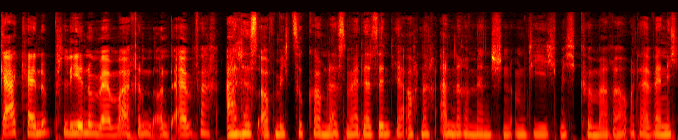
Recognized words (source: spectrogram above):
gar keine Pläne mehr machen und einfach alles auf mich zukommen lassen, weil da sind ja auch noch andere Menschen, um die ich mich kümmere. Oder wenn ich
